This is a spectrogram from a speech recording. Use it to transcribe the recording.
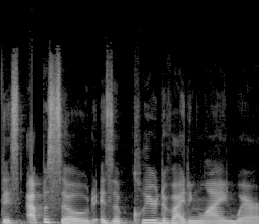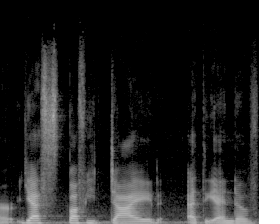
this episode is a clear dividing line where yes, Buffy died at the end of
